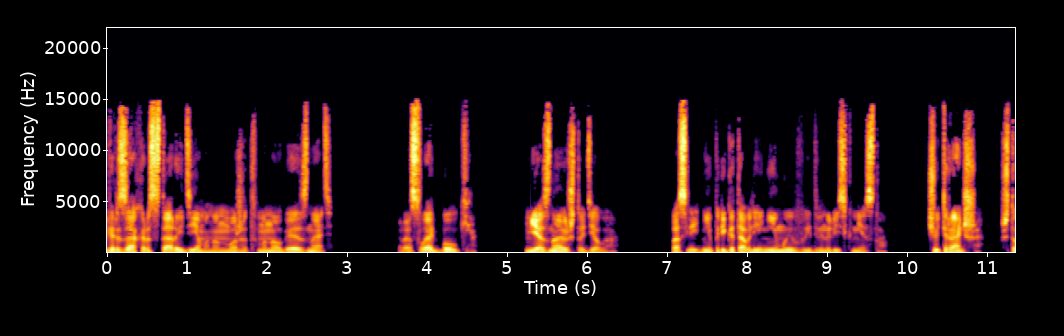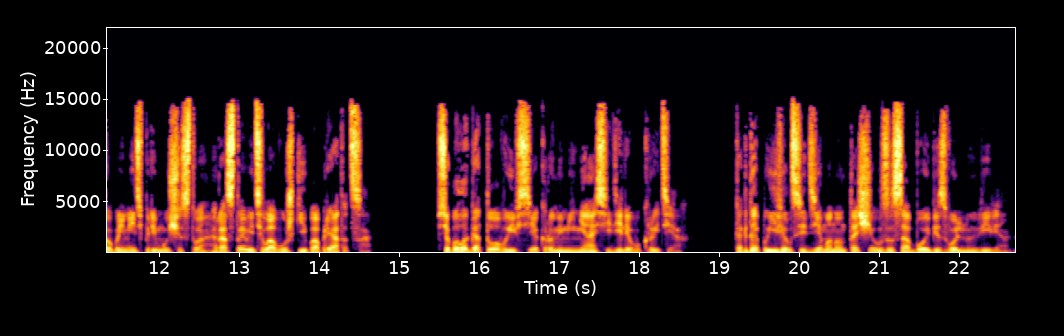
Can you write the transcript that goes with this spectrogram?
Верзахар — старый демон, он может многое знать. Расслабь булки. Я знаю, что делаю». Последнее приготовление мы выдвинулись к месту. Чуть раньше, чтобы иметь преимущество, расставить ловушки и попрятаться. Все было готово, и все, кроме меня, сидели в укрытиях. Когда появился демон, он тащил за собой безвольную Вивиан.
